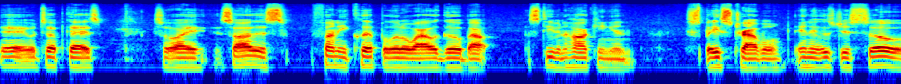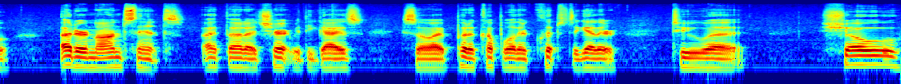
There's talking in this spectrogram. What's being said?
Hey, what's up, guys? So I saw this funny clip a little while ago about Stephen Hawking and space travel, and it was just so utter nonsense. I thought I'd share it with you guys, so I put a couple other clips together to uh, show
